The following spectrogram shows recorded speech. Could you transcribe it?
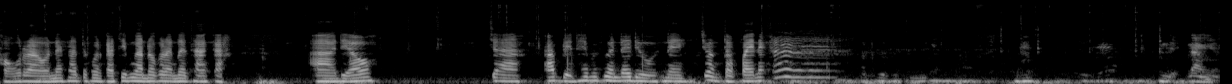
ของเรานะคะทุกคนค่ะทีมงานเรากำลังเดินทางค่ะ อ่าเดี๋ยวจะอัปเดตให้เพื่อนๆได้ดูในช่วงต่อไปนะคะ Italian.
